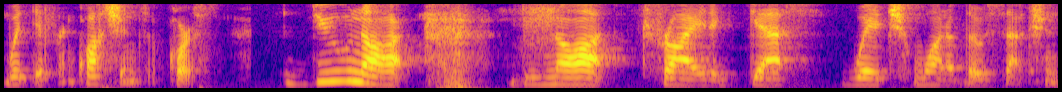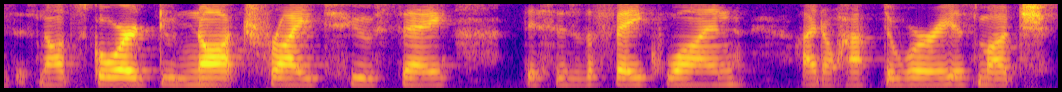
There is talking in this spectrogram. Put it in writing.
with different questions, of course. Do not, do not try to guess which one of those sections is not scored. Do not try to say, this is the fake one. I don't have to worry as much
